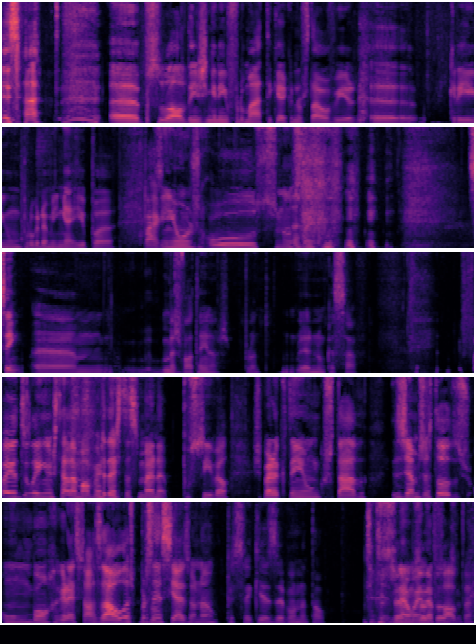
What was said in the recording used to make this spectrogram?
Exato. Uh, pessoal de Engenharia Informática que nos está a ouvir, uh, criem um programinha aí para. Paguem uns russos. Não sei. Sim, um, mas votem em nós. Pronto, eu nunca sabe. Foi o Desliguem os Telemóveis desta semana, possível. Espero que tenham gostado. Desejamos a todos um bom regresso às aulas, presenciais ou não. Pensei que ia dizer bom Natal. não, ainda falta.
